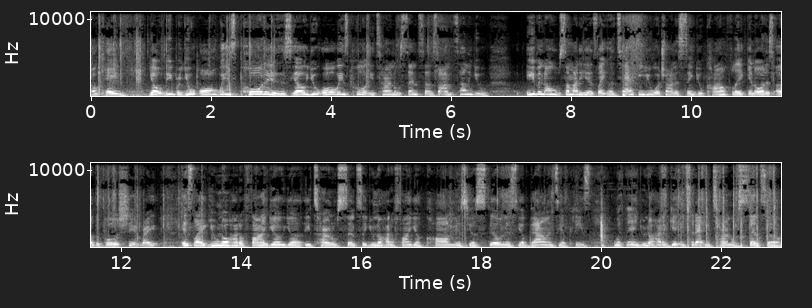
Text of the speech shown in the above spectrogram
Okay. Yo, Libra, you always pull this. Yo, you always pull eternal center. So I'm telling you, even though somebody here is like attacking you or trying to send you conflict and all this other bullshit, right? It's like you know how to find your, your eternal center. You know how to find your calmness, your stillness, your balance, your peace within. You know how to get into that eternal center.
